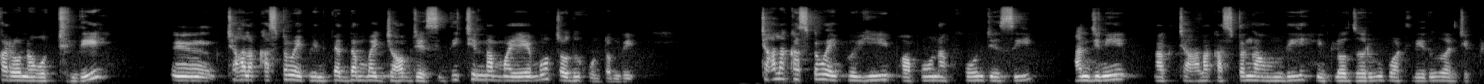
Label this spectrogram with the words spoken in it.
కరోనా వచ్చింది. చాలా కష్టం అయిపోయింది పెద్ద అమ్మాయి జాబ్ చేసింది చిన్న అమ్మాయి ఏమో చదువుకుంటుంది. చాలా కష్టం అయిపోయి పాపం నాకు ఫోన్ చేసి అంజని నాకు చాలా కష్టంగా ఉంది ఇంట్లో జరుగుబాట్లేదు అని చెప్పి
